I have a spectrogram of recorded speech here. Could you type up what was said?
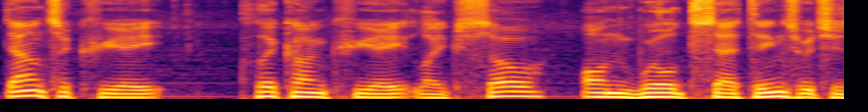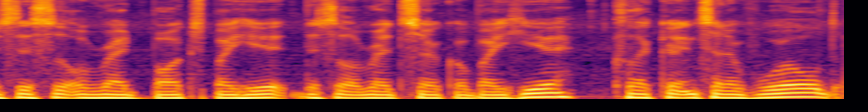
down to create, click on create like so on world settings which is this little red box by here this little red circle by here click instead of world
